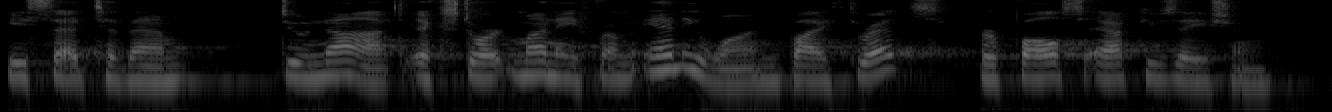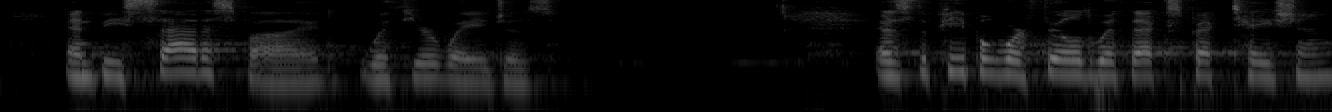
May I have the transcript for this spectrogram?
He said to them, Do not extort money from anyone by threats or false accusation, and be satisfied with your wages. As the people were filled with expectation,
